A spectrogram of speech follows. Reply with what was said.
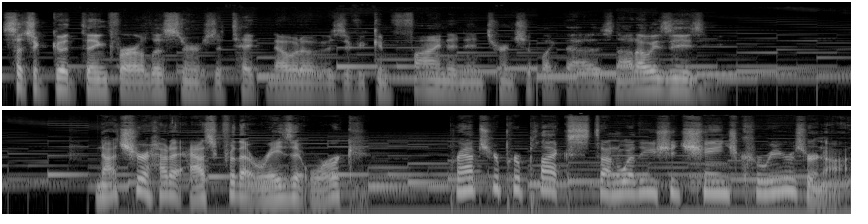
such a good thing for our listeners to take note of is if you can find an internship like that, it's not always easy. Not sure how to ask for that raise at work? Perhaps you're perplexed on whether you should change careers or not.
